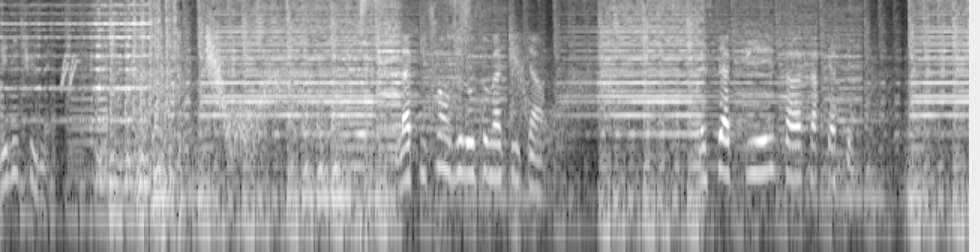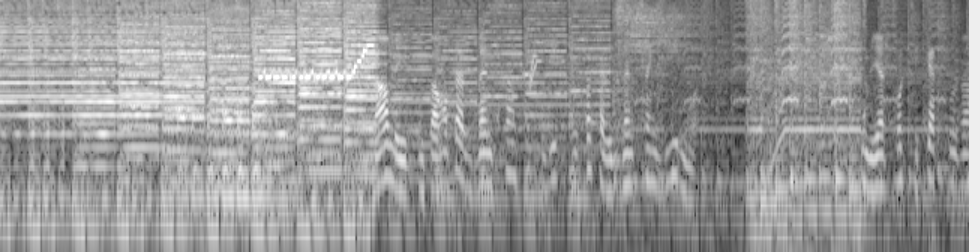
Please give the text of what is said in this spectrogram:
Ridicule, mais. La puissance de l'automatique, hein. Restez appuyé, ça va faire casser. Non mais ils sont pas rentables, 25, je ça avec 25 villes moi. Combien? Je crois que c'est 80 euh...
